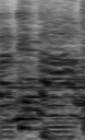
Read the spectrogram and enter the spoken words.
Dobranie tak!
